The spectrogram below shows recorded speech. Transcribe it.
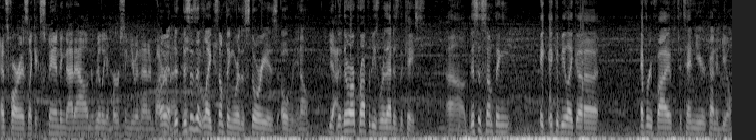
as far as like expanding that out and really immersing you in that Oh environment. yeah, Th- this And- isn't like something where the story is over. You know. yeah. Th- There are properties where that is the case. Uh, this is something. It, it could be like a every five to ten year kind of deal.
